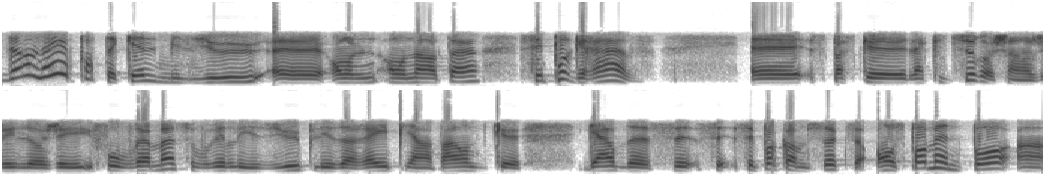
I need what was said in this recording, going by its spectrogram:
dans n'importe quel milieu, euh, on on entend, c'est pas grave. Euh, c'est parce que la culture a changé. Là, il faut vraiment s'ouvrir les yeux puis les oreilles puis entendre que, garde, c'est- pas comme ça que ça. On se promène pas en,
